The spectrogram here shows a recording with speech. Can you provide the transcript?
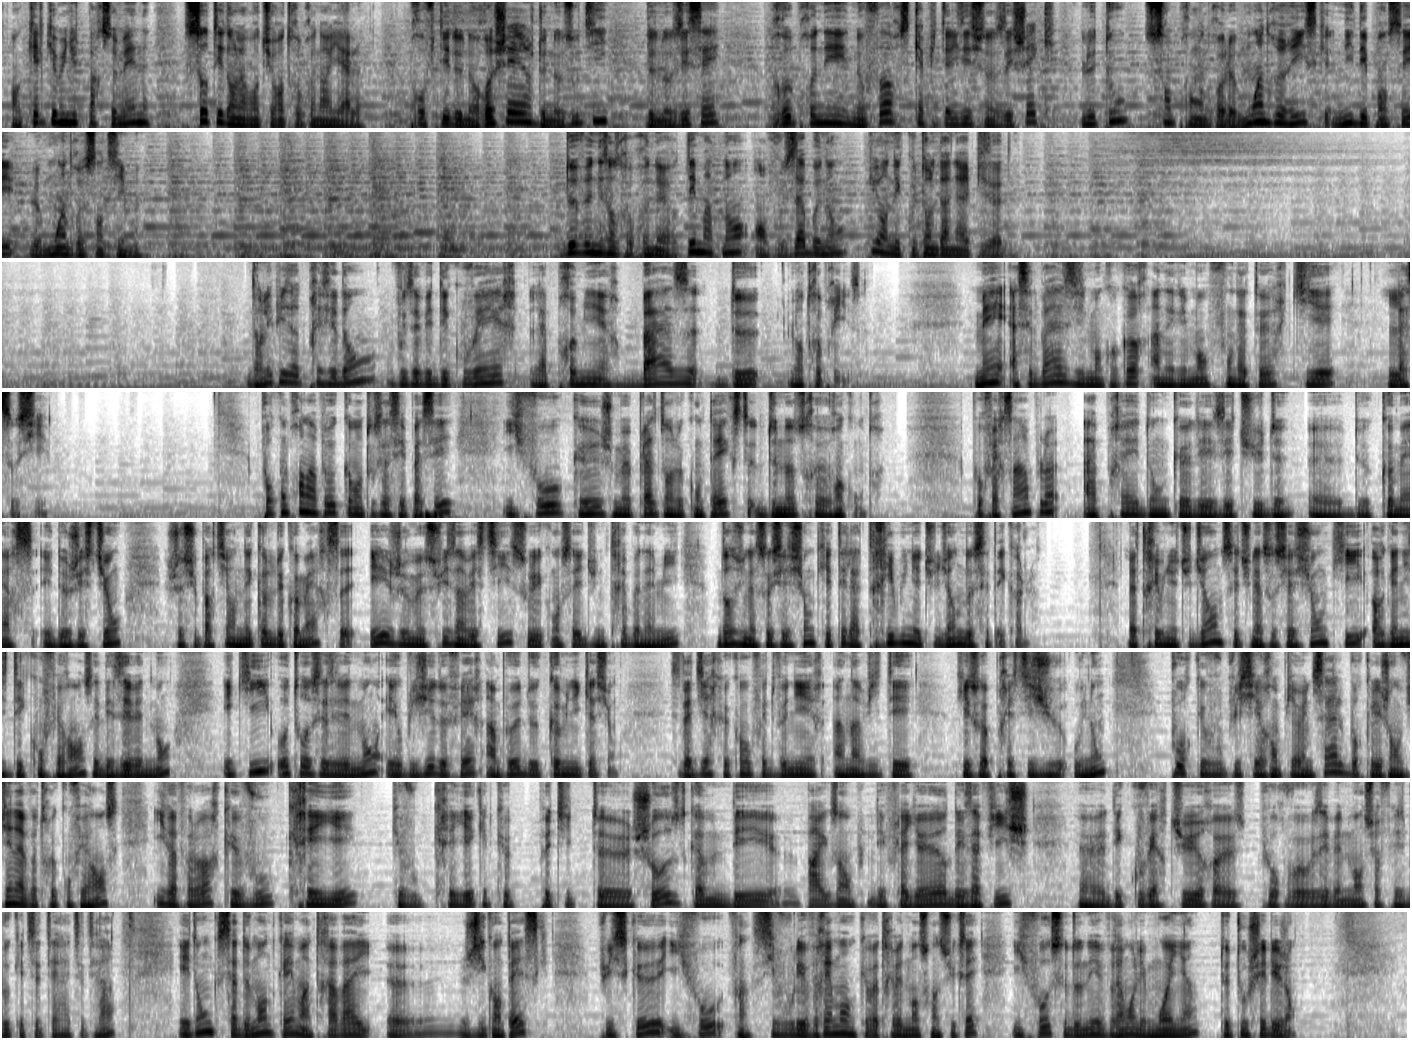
En quelques minutes par semaine, sautez dans l'aventure entrepreneuriale. Profitez de nos recherches, de nos outils, de nos essais. Reprenez nos forces, capitalisez sur nos échecs, le tout sans prendre le moindre risque ni dépenser le moindre centime. Devenez entrepreneur dès maintenant en vous abonnant puis en écoutant le dernier épisode. Dans l'épisode précédent, vous avez découvert la première base de l'entreprise. Mais à cette base, il manque encore un élément fondateur qui est l'associé. Pour comprendre un peu comment tout ça s'est passé, il faut que je me place dans le contexte de notre rencontre. Pour faire simple, après donc euh, des études euh, de commerce et de gestion, je suis parti en école de commerce et je me suis investi sous les conseils d'une très bonne amie dans une association qui était la tribune étudiante de cette école. La tribune étudiante, c'est une association qui organise des conférences et des événements et qui, autour de ces événements, est obligée de faire un peu de communication. C'est-à-dire que quand vous faites venir un invité, qu'il soit prestigieux ou non, pour que vous puissiez remplir une salle, pour que les gens viennent à votre conférence, il va falloir que vous créiez que vous quelques petites euh, choses comme des euh, par exemple des flyers, des affiches, euh, des couvertures pour vos événements sur Facebook, etc., etc. Et donc ça demande quand même un travail gigantesque puisque il faut, enfin si vous voulez vraiment que votre événement soit un succès, il faut se donner vraiment les moyens de toucher les gens.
